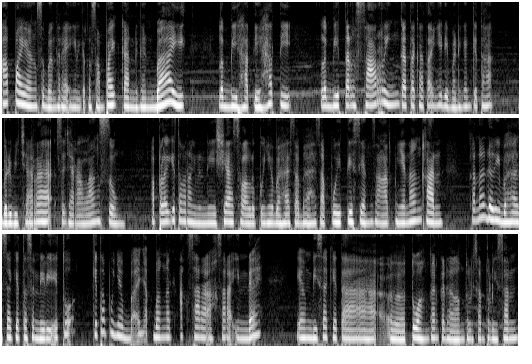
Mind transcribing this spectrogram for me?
apa yang sebenarnya ingin kita sampaikan dengan baik, lebih hati-hati, lebih tersaring kata-katanya dibandingkan kita berbicara secara langsung. Apalagi kita orang Indonesia selalu punya bahasa-bahasa puitis yang sangat menyenangkan. Karena dari bahasa kita sendiri itu kita punya banyak banget aksara-aksara indah yang bisa kita uh, tuangkan ke dalam tulisan-tulisan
